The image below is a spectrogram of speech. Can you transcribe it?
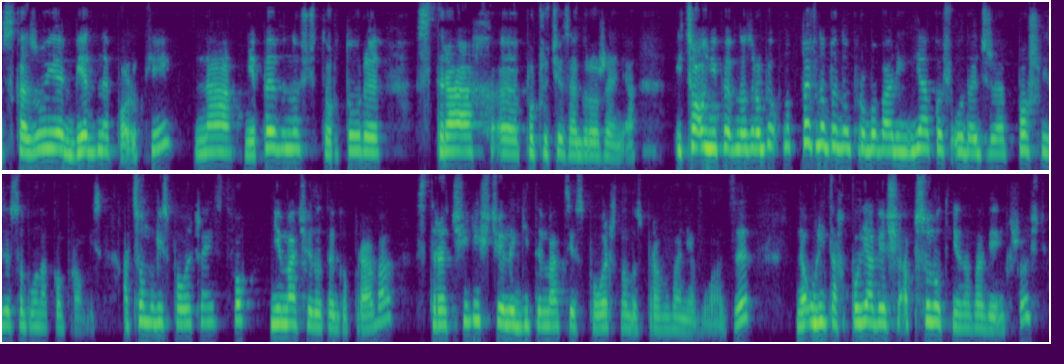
skazuje biedne Polki na niepewność, tortury, strach, e, poczucie zagrożenia. I co oni pewno zrobią? No pewno będą próbowali jakoś udać, że poszli ze sobą na kompromis. A co mówi społeczeństwo? Nie macie do tego prawa, straciliście legitymację społeczną do sprawowania władzy. Na ulicach pojawia się absolutnie nowa większość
